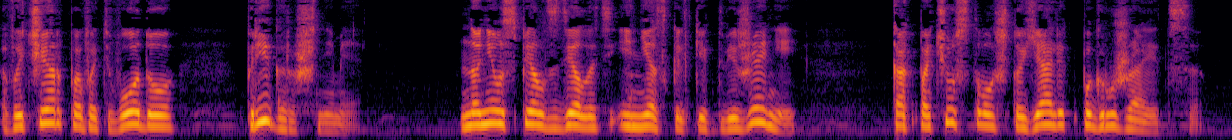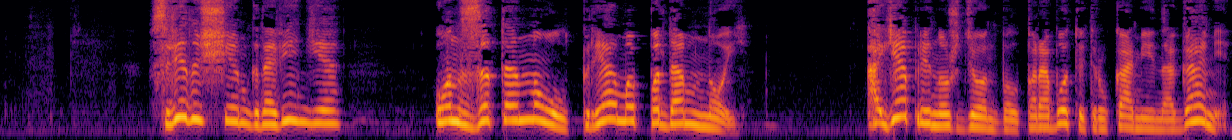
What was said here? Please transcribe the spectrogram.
вычерпывать воду пригоршнями, но не успел сделать и нескольких движений, как почувствовал, что ялик погружается. В следующее мгновение он затонул прямо подо мной — а я принужден был поработать руками и ногами,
